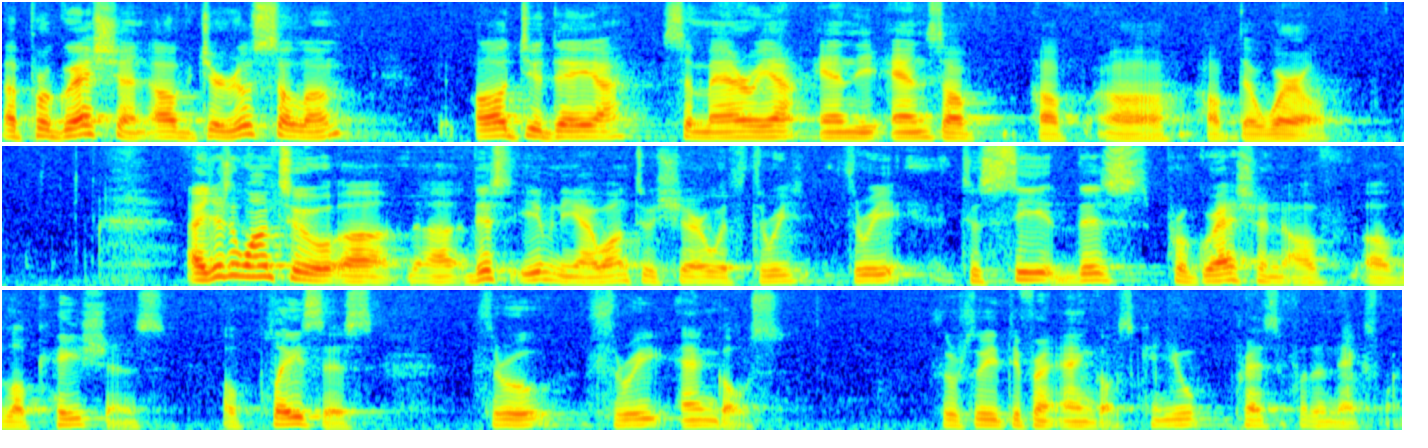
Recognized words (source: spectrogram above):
a progression of Jerusalem, all Judea, Samaria, and the ends of, of, uh, of the world. I just want to, uh, uh, this evening, I want to share with three, three to see this progression of, of locations, of places, through three angles, through three different angles. Can you press for the next one?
